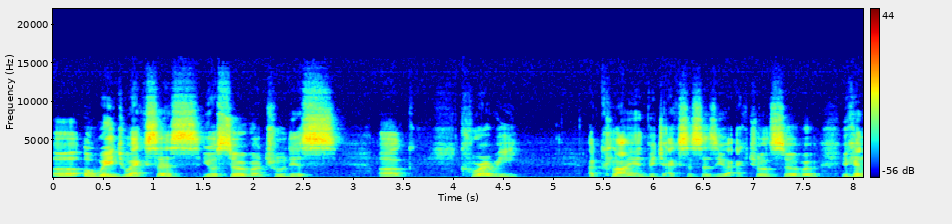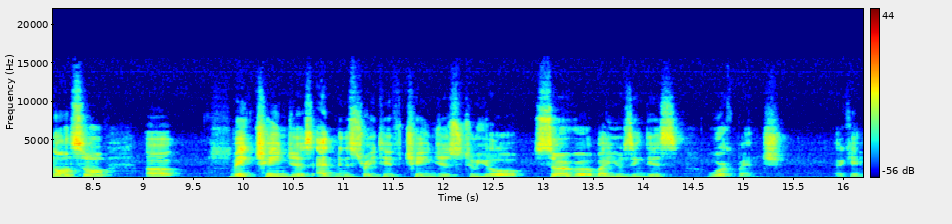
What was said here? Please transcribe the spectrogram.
uh, a way to access your server through this uh, query. A client which accesses your actual server. You can also uh, make changes administrative changes to your server by using this workbench. Okay?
